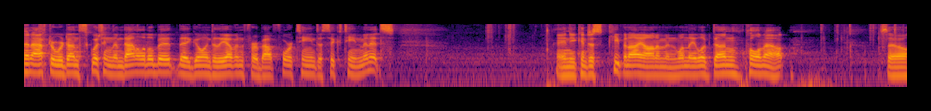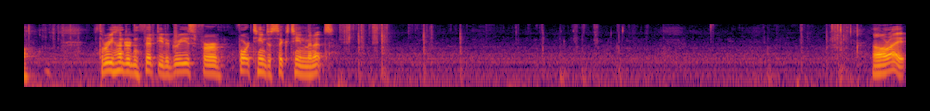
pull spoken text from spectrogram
Then after we're done squishing them down a little bit, they go into the oven for about 14 to 16 minutes. And you can just keep an eye on them and when they look done, pull them out. So 350 degrees for 14 to 16 minutes. All right,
